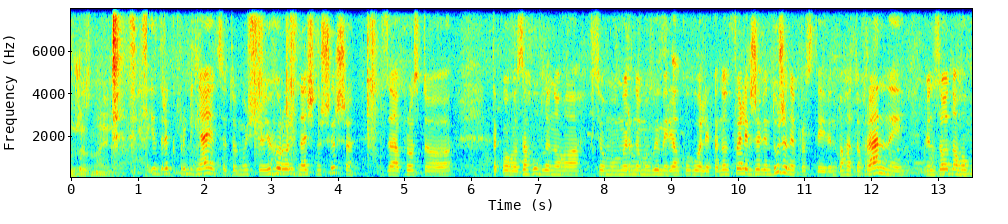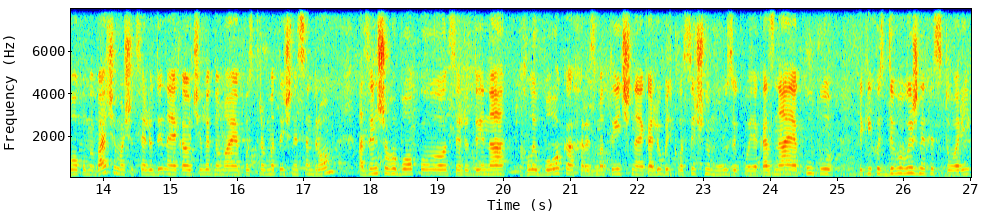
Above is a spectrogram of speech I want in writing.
дуже знайомо. Іздрик прибідняється, тому що його роль значно ширша за просто такого загубленого в цьому мирному вимірі алкоголіка. Ну, Фелікс же він дуже непростий, він багатогранний. Він з одного боку ми бачимо, що це людина, яка очевидно має посттравматичний синдром. А з іншого боку, це людина глибока, харизматична, яка любить класичну музику, яка знає купу якихось дивовижних історій.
